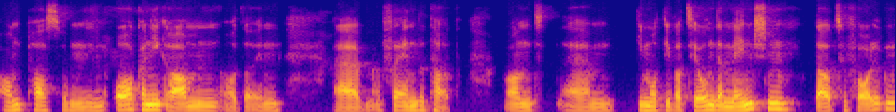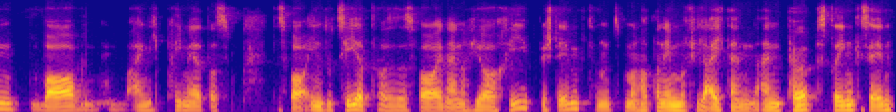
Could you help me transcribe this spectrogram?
Anpassungen in Organigrammen oder in ähm, verändert hat. Und ähm, die Motivation der Menschen, da zu folgen, war eigentlich primär das das war induziert, also das war in einer Hierarchie bestimmt und man hat dann immer vielleicht einen, einen Purpose drin gesehen.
